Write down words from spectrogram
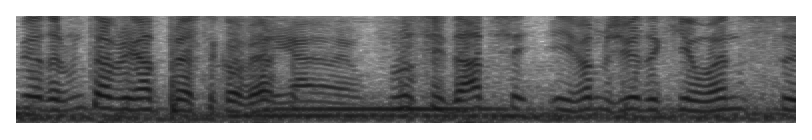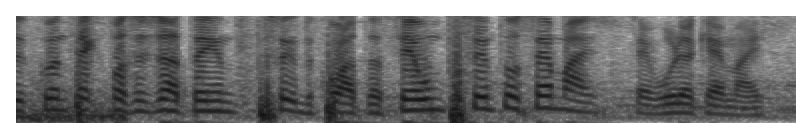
Pedro, muito obrigado por esta conversa. Obrigado, Felicidades e vamos ver daqui a um ano se, quanto é que vocês já têm de quota, se é 1% ou se é mais. Seguro que é mais.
